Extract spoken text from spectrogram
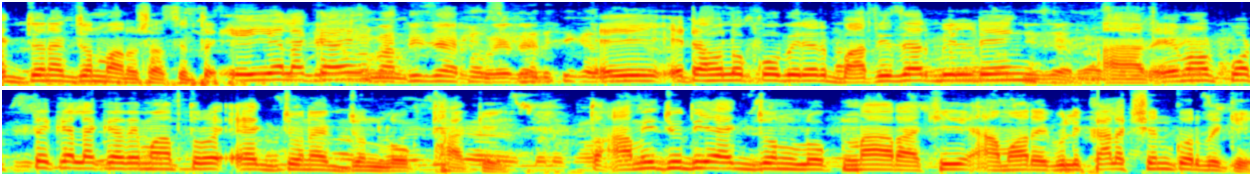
একজন একজন মানুষ আছে। তো এই এলাকায় এই এটা হলো কবিরের বাতিজার বিল্ডিং আর আমার প্রত্যেক এলাকাতে মাত্র একজন একজন লোক থাকে। তো আমি যদি একজন লোক না রাখি আমার এগুলি কালেকশন করবে কে?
